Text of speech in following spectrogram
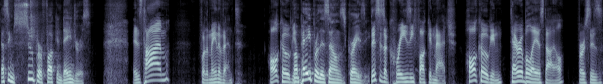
That seems super fucking dangerous. it's time for the main event. Hulk Hogan. On paper, this sounds crazy. this is a crazy fucking match. Hulk Hogan, Terry Bollea style versus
